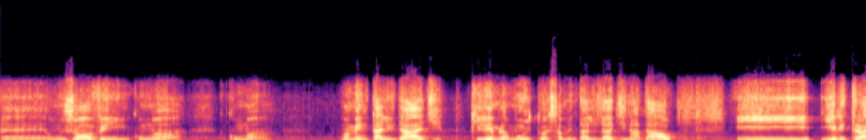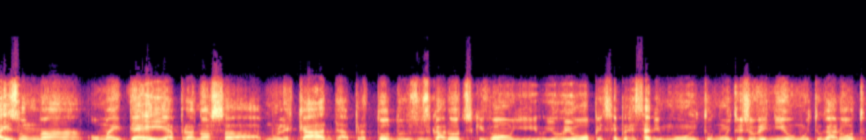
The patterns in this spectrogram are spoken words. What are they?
é, um jovem com uma, com uma, uma mentalidade que lembra muito essa mentalidade de Nadal. E, e ele traz uma, uma ideia para nossa molecada, para todos os garotos que vão, e, e, o Rio Open sempre recebe muito, muito juvenil, muito garoto,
